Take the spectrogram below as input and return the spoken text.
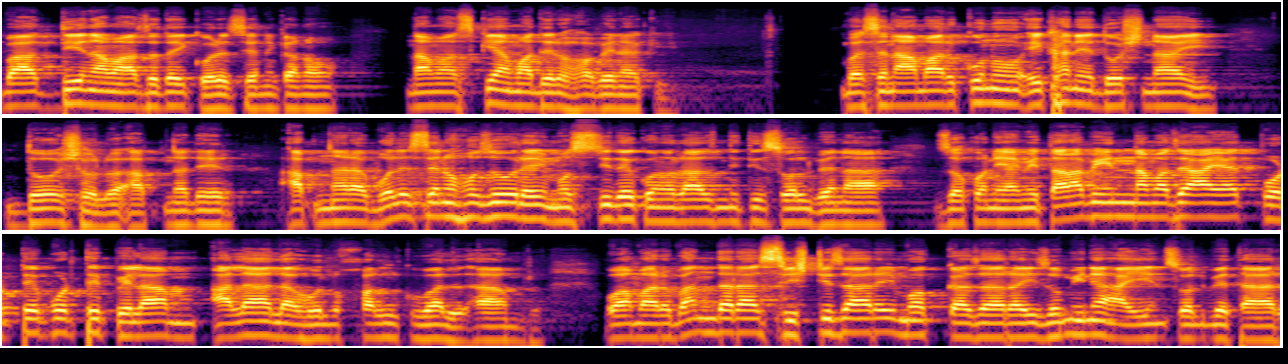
বাদ দিয়ে নামাজ আদায় করেছেন কেন? নামাজ কি আমাদের হবে নাকি? বলছেন, আমার কোনো এখানে দোষ নাই। দোষ হলো আপনাদের। আপনারা বলেছেন, হুজুর, এই মসজিদে কোনো রাজনীতি চলবে না। যখনই আমি তারাবিন নামাজে আয়াত পড়তে পড়তে পেলাম, আলা আলাহুল খলকুয়াল আমর। ও আমার বান্দারা সৃষ্টি যার এই মক্কা, যার এই জমিনে আইন চলবে তার।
